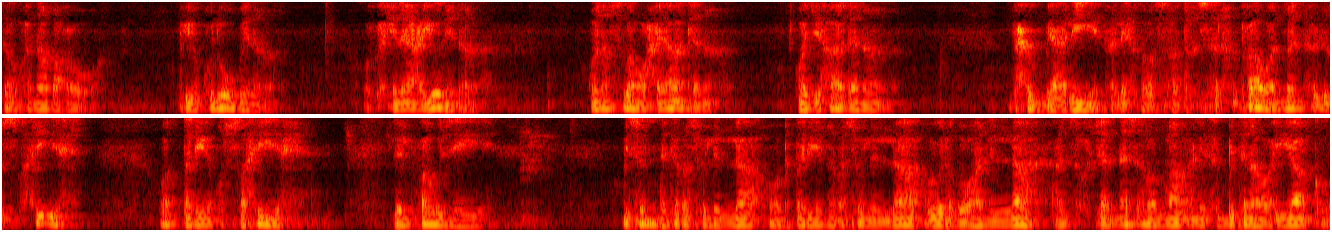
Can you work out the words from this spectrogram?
سوف نضع في قلوبنا وبين أعيننا ونصبغ حياتنا وجهادنا بحب علي عليه الصلاة والسلام. فهو المنهج الصحيح والطريق الصحيح للفوز بسنة رسول الله وبطريق رسول الله وبرضوان الله عز وجل. نسأل الله أن يثبتنا وإياكم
